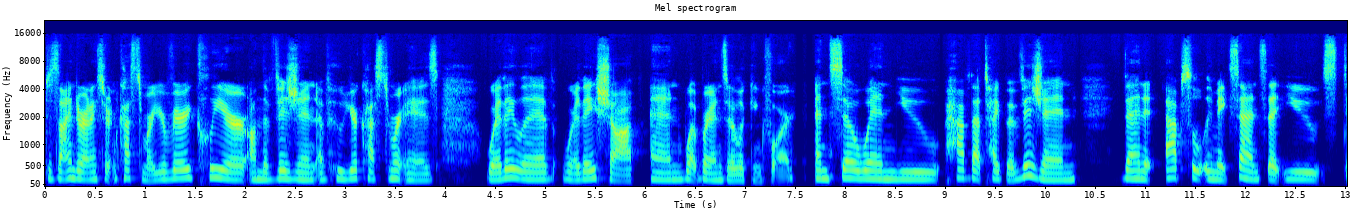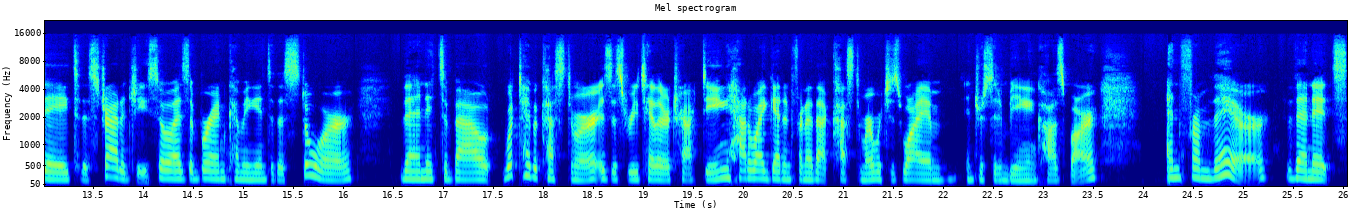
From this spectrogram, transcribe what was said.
designed around a certain customer. You're very clear on the vision of who your customer is, where they live, where they shop, and what brands they're looking for. And so when you have that type of vision, then it absolutely makes sense that you stay to the strategy. So as a brand coming into the store, then it's about what type of customer is this retailer attracting? How do I get in front of that customer, which is why I'm interested in being in Cos Bar? And from there, then it's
